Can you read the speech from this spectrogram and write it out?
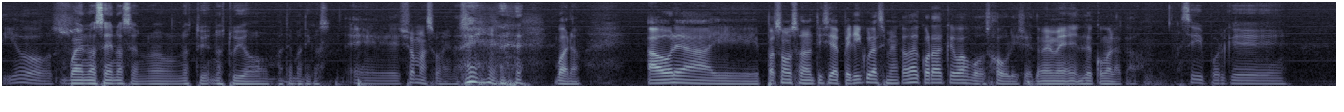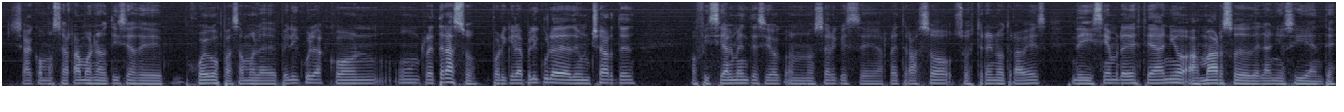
Dios. Bueno, no sé, no sé, no, no, estudio, no estudio matemáticas. Eh, yo más o menos, bueno, ahora eh, pasamos a la noticia de películas y me acabo de acordar que vas vos, holy shit, me, me, le como la acabo. Sí, porque ya como cerramos las noticias de juegos, pasamos la de películas con un retraso. Porque la película de Uncharted oficialmente se dio a conocer que se retrasó su estreno otra vez de diciembre de este año a marzo del año siguiente.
